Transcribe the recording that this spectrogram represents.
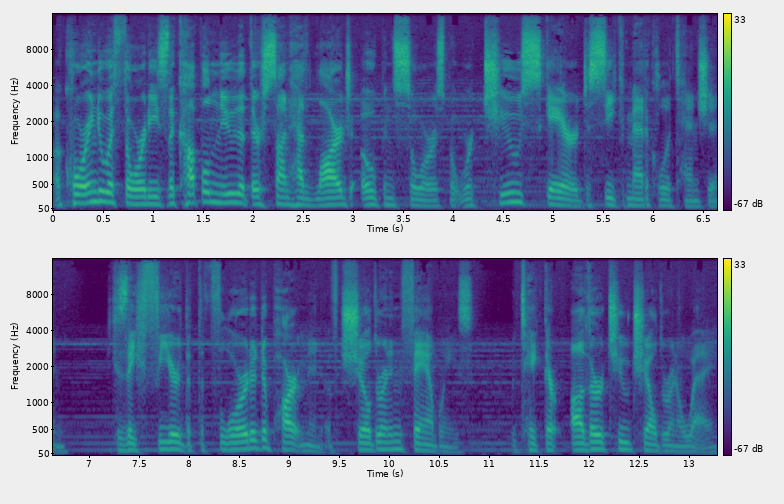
According to authorities, the couple knew that their son had large open sores but were too scared to seek medical attention because they feared that the Florida Department of Children and Families would take their other two children away.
